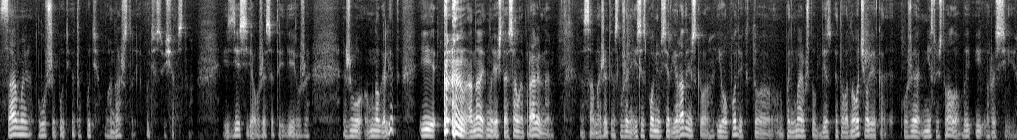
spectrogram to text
Самый лучший путь – это путь монашества и путь священства. И здесь я уже с этой идеей уже живу много лет. И она, ну, я считаю, самая правильная, самое жертвенное служение. Если вспомним Сергия Радонежского, его подвиг, то понимаем, что без этого одного человека уже не существовало бы и России.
